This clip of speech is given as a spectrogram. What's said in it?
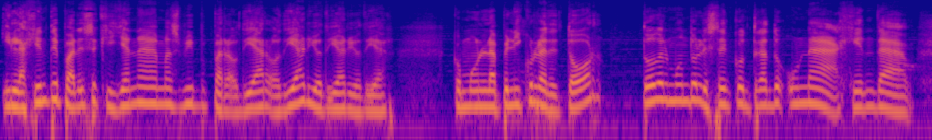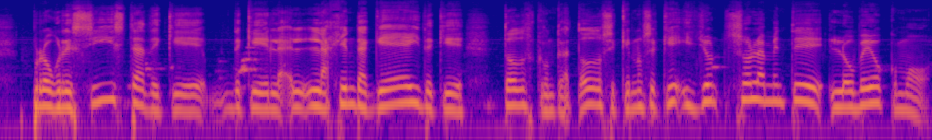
y la gente parece que ya nada más vive para odiar, odiar y odiar y odiar. Como en la película de Thor, todo el mundo le está encontrando una agenda progresista de que de que la, agenda gay de que todos contra todos y que no sé qué y yo solamente lo veo como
